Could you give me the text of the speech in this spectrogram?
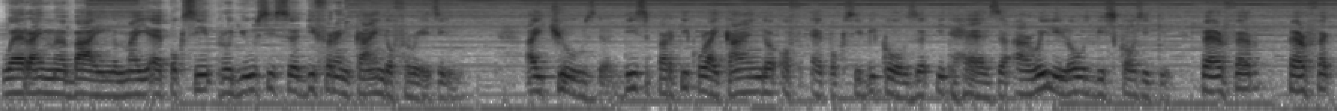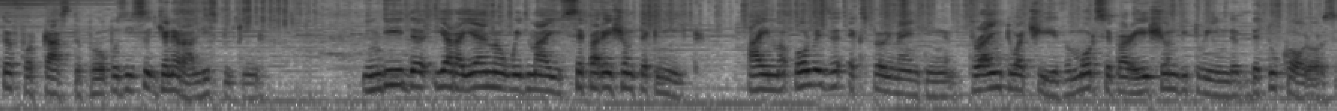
where I'm buying my epoxy produces a different kind of resin. I chose this particular kind of epoxy because it has a really low viscosity, perfect, perfect for cast purposes generally speaking. Indeed, here I am with my separation technique. I'm always experimenting, trying to achieve more separation between the, the two colors,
